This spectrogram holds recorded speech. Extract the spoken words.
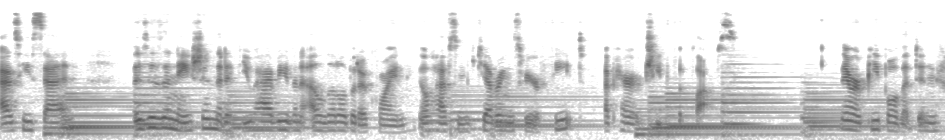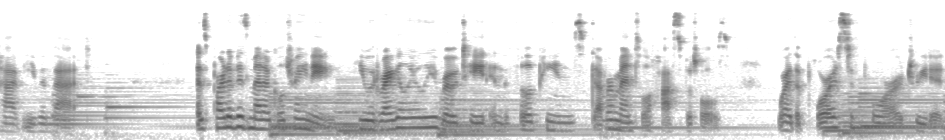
As he said, this is a nation that if you have even a little bit of coin, you'll have some coverings for your feet, a pair of cheap flip flops. There were people that didn't have even that. As part of his medical training, he would regularly rotate in the Philippines' governmental hospitals, where the poorest of poor are treated.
